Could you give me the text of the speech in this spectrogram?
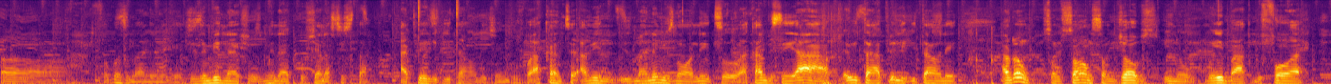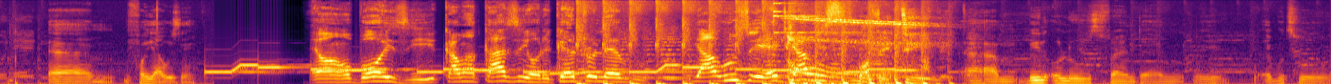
Uh, forgotten her name again. She's in Midnight Crew. Midnight Crew. She and her sister. I play the guitar on the jingle, but I can't tell. I mean, my name is not on it, so I can't be saying ah every time I play the guitar on it. I've done some songs, some jobs, you know, way back before, um, before Yahoozee. ẹ̀wọ̀n boys yìí káwọn kazi ọ̀rẹ́ kẹ́tọ́ level yahoo ṣe ẹ̀ já um, being Olu's friend, um, we were able to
